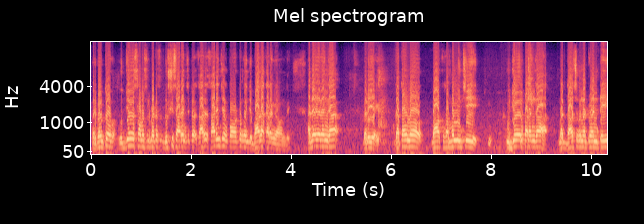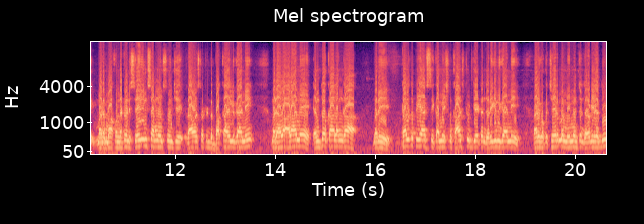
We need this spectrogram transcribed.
మరి ప్రభుత్వం ఉద్యోగ సమస్యల పట్ల దృష్టి సారించడం సారించకపోవటం సారించకపోవడం కొంచెం బాధాకరంగా ఉంది. అదేవిధంగా మరి గతంలో మాకు సంబంధించి ఉద్యోగుల పరంగా మరి దాచుకున్నటువంటి మరి మాకున్నటువంటి సేవింగ్స్ అమౌంట్స్ నుంచి రావాల్సినటువంటి బకాయిలు కానీ మరి అలా అలానే ఎంతో కాలంగా మరి ట్వెల్త్ పిఆర్సీ కమిషన్ కాన్స్టిట్యూట్ చేయడం జరిగింది కానీ దానికి ఒక చైర్మన్ నియమించడం జరగలేదు.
